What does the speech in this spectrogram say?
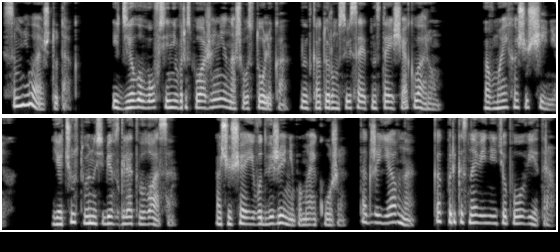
Сомневаюсь, что так. И дело вовсе не в расположении нашего столика, над которым свисает настоящий аквариум, а в моих ощущениях. Я чувствую на себе взгляд Власа, ощущая его движение по моей коже, так же явно, как прикосновение теплого ветра.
